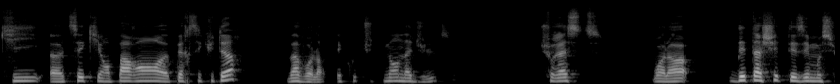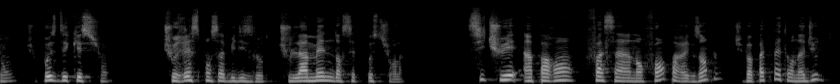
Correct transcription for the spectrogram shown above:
qui, euh, qui est en parent persécuteur, bah voilà, écoute, tu te mets en adulte, tu restes, voilà, détaché de tes émotions, tu poses des questions, tu responsabilises l'autre, tu l'amènes dans cette posture-là. Si tu es un parent face à un enfant, par exemple, tu vas pas te mettre en adulte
